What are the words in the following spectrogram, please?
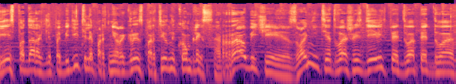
Есть подарок для победителя, партнер игры, спортивный комплекс «Раубичи». Звоните 269-5252.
